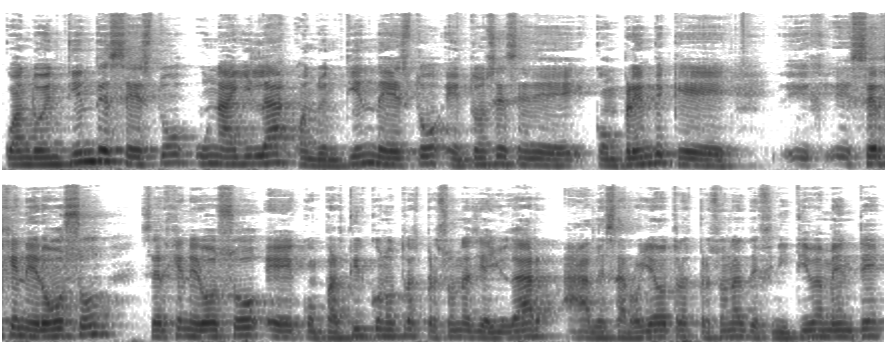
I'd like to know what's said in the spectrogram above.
cuando entiendes esto, un águila, cuando entiende esto, entonces eh, comprende que eh, ser generoso, ser generoso, eh, compartir con otras personas y ayudar a desarrollar a otras personas definitivamente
